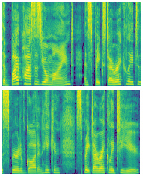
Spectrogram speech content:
that bypasses your mind and speaks directly to the Spirit of God, and He can speak directly to you.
